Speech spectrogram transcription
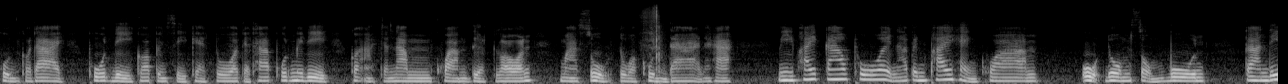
คุณก็ได้ พูดดีก็เป็นสีแก่ตัว แต่ถ้าพูดไม่ดีก็อาจจะนำความเดือดร้อนมาสู่ตัวคุณได้นะคะ มีไพ่ก้าถ้วยนะเป็นไพ่แห่งความอุดมสมบูรณ์ การได้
